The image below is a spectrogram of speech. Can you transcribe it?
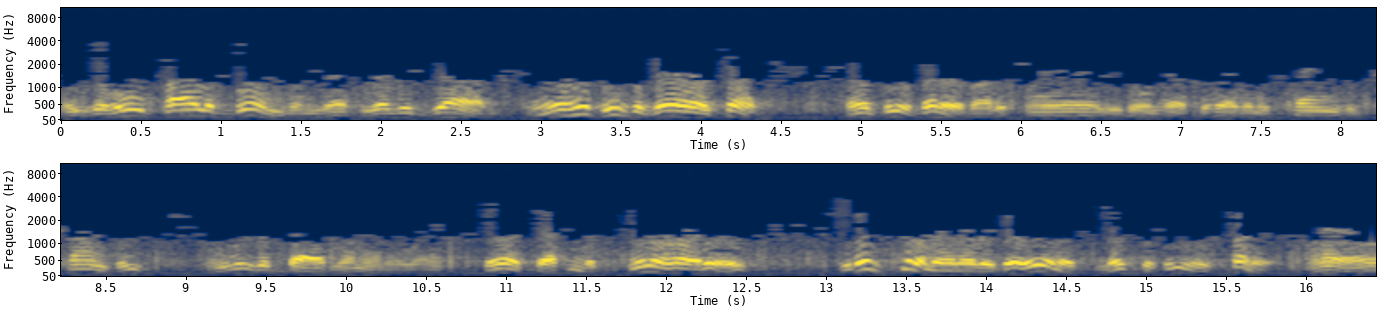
There's a whole pile of burnings after every job. Yeah, he's the guy I shot. I'd feel better about it. Well, you don't have to have any pangs of conscience. He was a bad one anyway. Sure, Captain, but you know how it is. You don't kill a man every day, and it makes you feel funny. Well,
